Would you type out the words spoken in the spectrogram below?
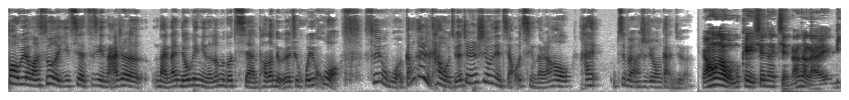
抱怨完所有的一切，自己拿着奶奶留给你的那么多钱，跑到纽约去挥霍。所以我刚开始看，我觉得这人是有点矫情的，然后还基本上是这种感觉。然后呢，我们可以现在简单的来理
